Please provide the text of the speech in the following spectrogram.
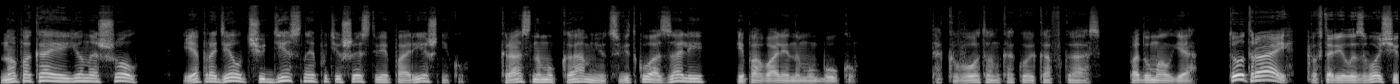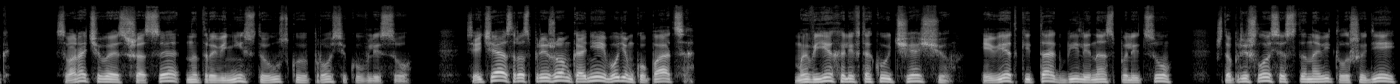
Но пока я ее нашел, я проделал чудесное путешествие по орешнику, красному камню, цветку азалии и поваленному буку. «Так вот он какой Кавказ», — подумал я. «Тут рай», — повторил извозчик, сворачивая с шоссе на травянистую узкую просеку в лесу. «Сейчас распряжем коней и будем купаться». Мы въехали в такую чащу, и ветки так били нас по лицу, что пришлось остановить лошадей,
